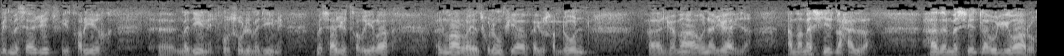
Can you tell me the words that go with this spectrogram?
بالمساجد في طريق آه، المدينة وصول المدينة. مساجد صغيرة المارة يدخلون فيها فيصلون فالجماعة هنا جائزة. أما مسجد محلة هذا المسجد له جواره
